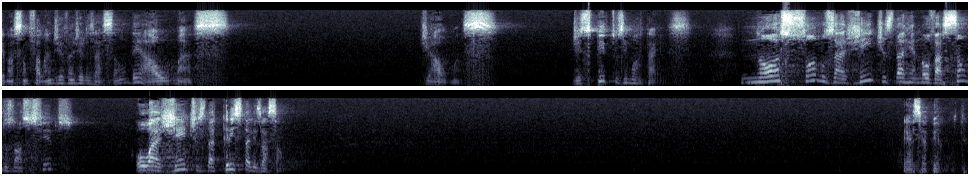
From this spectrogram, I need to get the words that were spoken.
Porque nós estamos falando de evangelização de almas. De almas. De espíritos imortais. Nós somos agentes da renovação dos nossos filhos? Ou agentes da cristalização? Essa é a pergunta.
